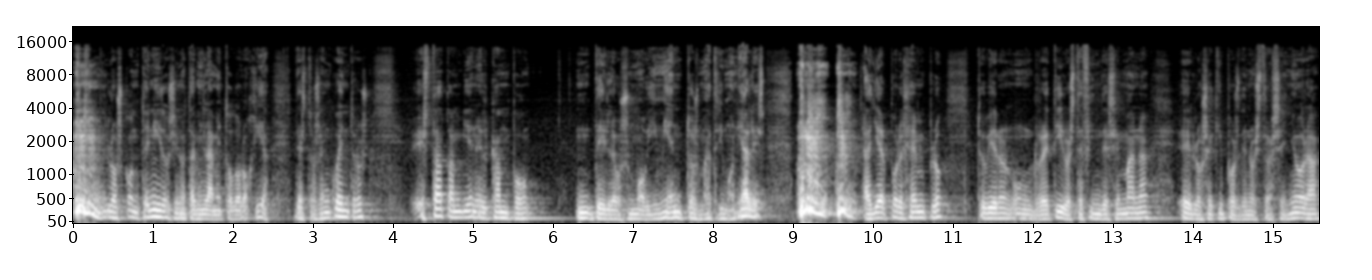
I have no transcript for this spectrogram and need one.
los contenidos, sino también la metodología de estos encuentros. Está también el campo de los movimientos matrimoniales. Ayer, por ejemplo, tuvieron un retiro este fin de semana eh, los equipos de Nuestra Señora.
